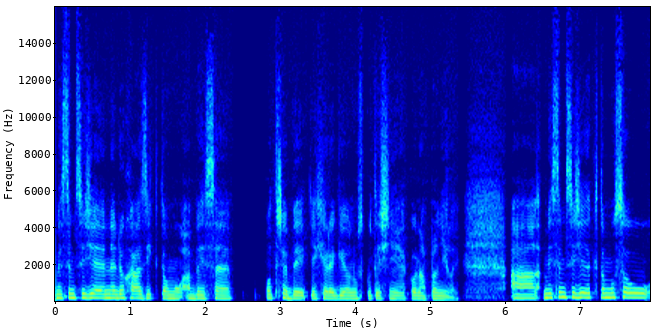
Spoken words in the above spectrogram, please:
Myslím si, že nedochází k tomu, aby se potřeby těch regionů skutečně jako naplnily. A myslím si, že k tomu jsou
